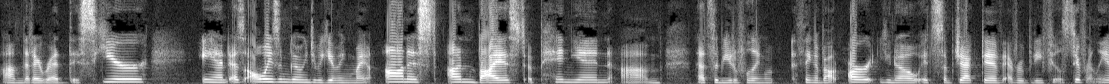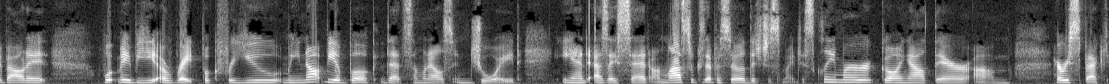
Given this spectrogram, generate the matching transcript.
um, that I read this year. And as always, I'm going to be giving my honest, unbiased opinion. Um, that's the beautiful thing, thing about art. You know, it's subjective, everybody feels differently about it what may be a right book for you may not be a book that someone else enjoyed. And as I said on last week's episode, that's just my disclaimer going out there. Um, I respect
